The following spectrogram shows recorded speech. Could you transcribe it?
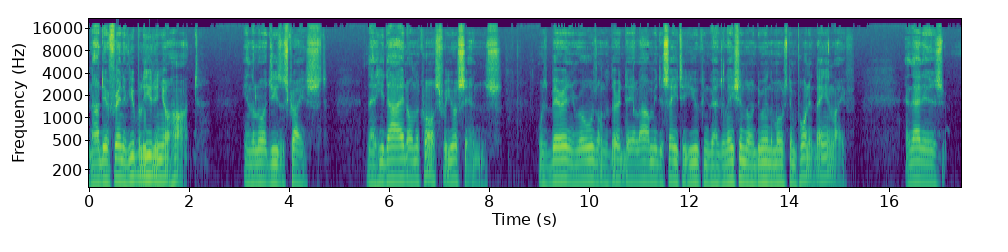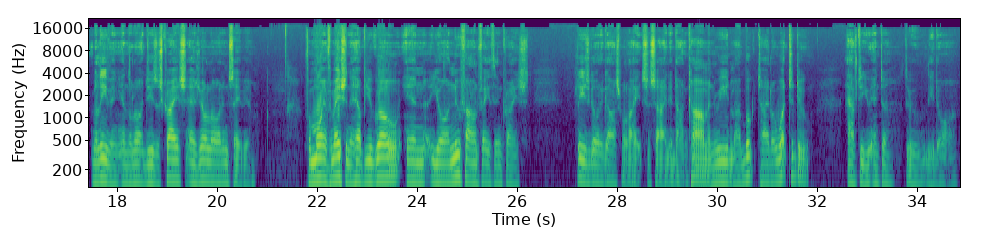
Now, dear friend, if you believed in your heart in the Lord Jesus Christ, that he died on the cross for your sins, was buried and rose on the third day, allow me to say to you, congratulations on doing the most important thing in life, and that is believing in the Lord Jesus Christ as your Lord and Savior. For more information to help you grow in your newfound faith in Christ, please go to gospellightsociety.com and read my book titled What to Do After You Enter Through the Door.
